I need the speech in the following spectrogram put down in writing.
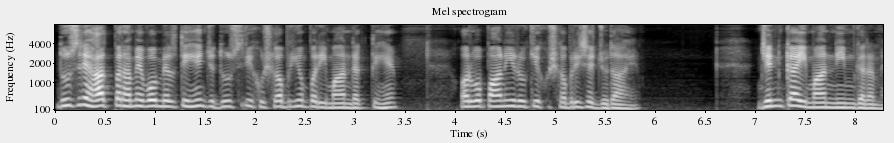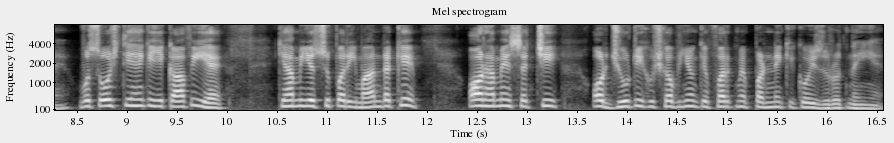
دوسرے ہاتھ پر ہمیں وہ ملتے ہیں جو دوسری خوشخبریوں پر ایمان رکھتے ہیں اور وہ پانی رو کی خوشخبری سے جدا ہیں۔ جن کا ایمان نیم گرم ہے۔ وہ سوچتے ہیں کہ یہ کافی ہے کہ ہم یسو پر ایمان رکھیں اور ہمیں سچی اور جھوٹی خوشخبریوں کے فرق میں پڑھنے کی کوئی ضرورت نہیں ہے۔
